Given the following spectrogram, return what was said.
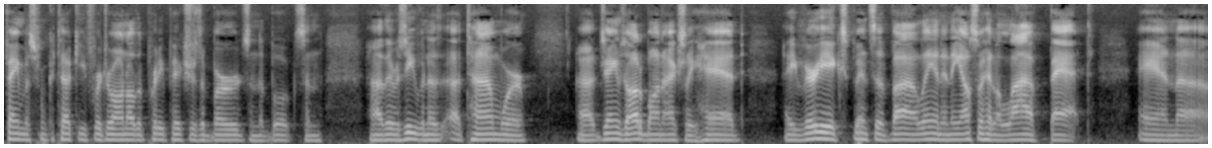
famous from Kentucky for drawing all the pretty pictures of birds in the books. And uh, there was even a, a time where uh, James Audubon actually had a very expensive violin, and he also had a live bat. And uh,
